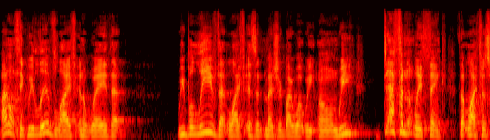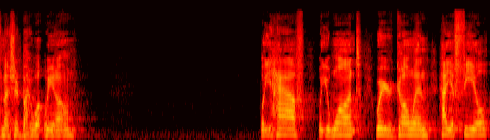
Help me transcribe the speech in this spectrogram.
I don't think we live life in a way that we believe that life isn't measured by what we own. We definitely think that life is measured by what we own. What you have, what you want, where you're going, how you feel.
